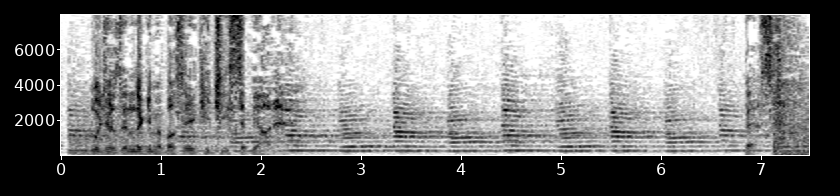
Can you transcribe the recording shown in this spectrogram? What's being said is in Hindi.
मुझे ज़िंदगी में बस एक ही चीज़ से प्यार है। पैसे।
